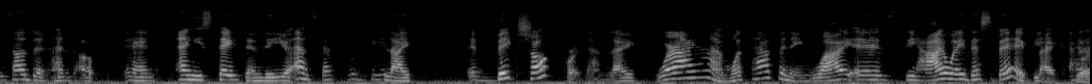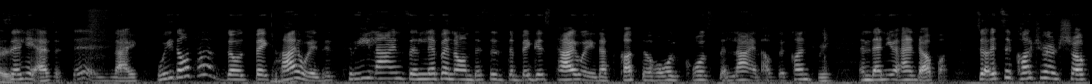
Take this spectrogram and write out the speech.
a sudden end up in any state in the US, that would be like a big shock for them. Like, where I am, what's happening? Why is the highway this big? Like, as Right. silly as it is, like, we don't have those big highways. It's three lines in Lebanon. This is the biggest highway that cut the whole coastal line of the country. And then you end up. So it's a cultural shock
